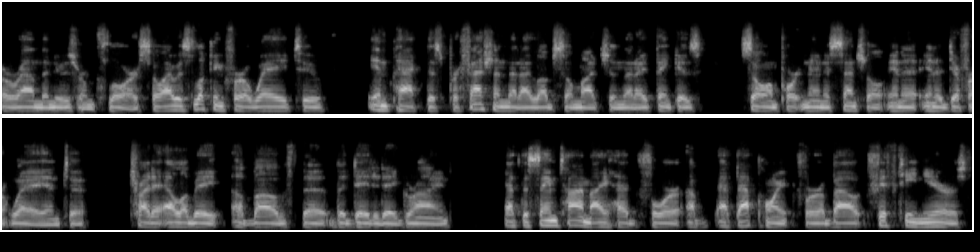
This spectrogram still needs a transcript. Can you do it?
around the newsroom floor. So I was looking for a way to impact this profession that I love so much and that I think is so important and essential in a in a different way and to try to elevate above the the day-to-day grind. At the same time I had for uh, at that point for about 15 years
